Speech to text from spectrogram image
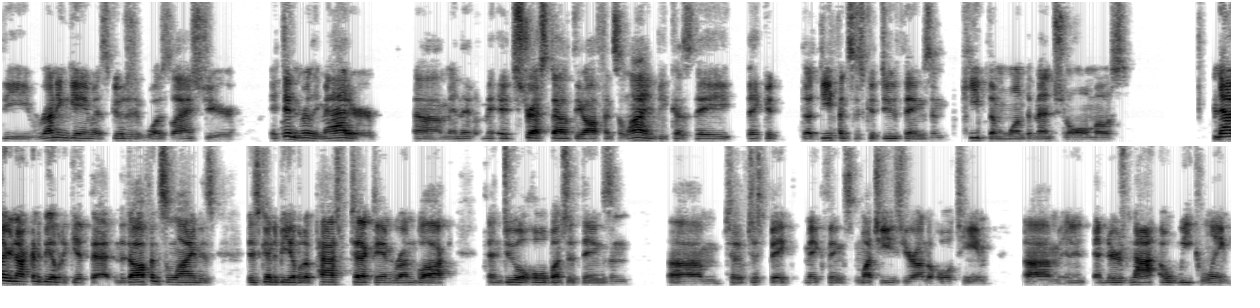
the running game, as good as it was last year, it didn't really matter, um, and it, it stressed out the offensive line because they they could the defenses could do things and keep them one dimensional almost now you're not going to be able to get that, and the offensive line is is going to be able to pass protect and run block and do a whole bunch of things and um, to just make make things much easier on the whole team. Um, and, and there's not a weak link.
